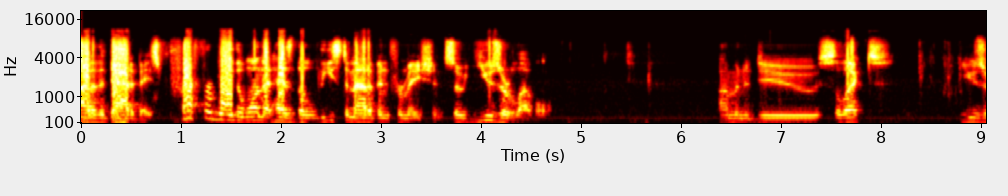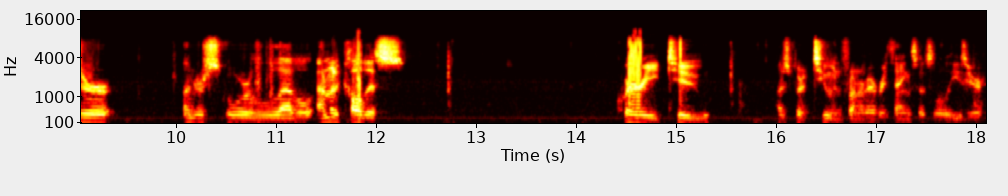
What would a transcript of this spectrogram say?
out of the database, preferably the one that has the least amount of information, so user level. I'm going to do select user underscore level. I'm going to call this query 2. I'll just put a 2 in front of everything so it's a little easier.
